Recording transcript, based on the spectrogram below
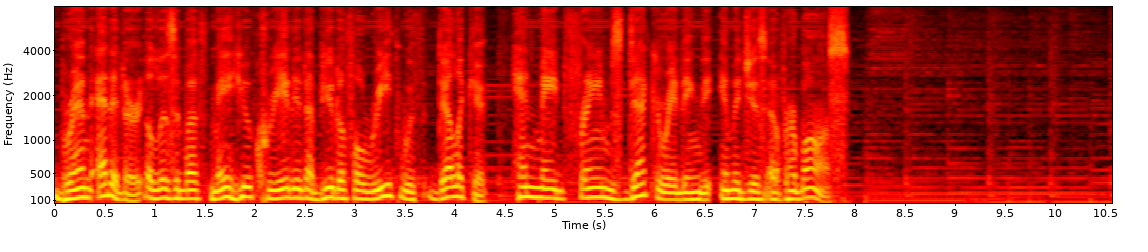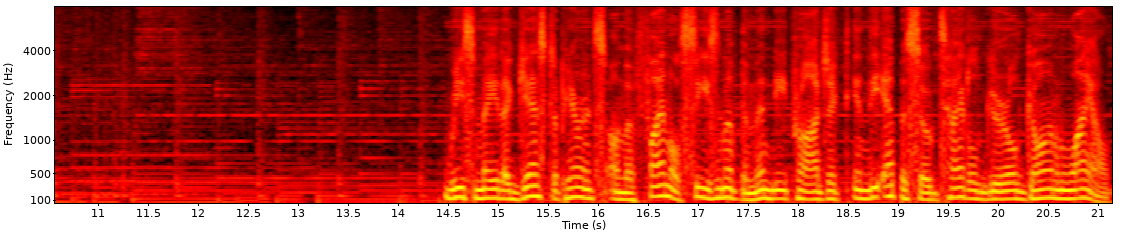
Brand editor Elizabeth Mayhew created a beautiful wreath with delicate, handmade frames decorating the images of her boss. Reese made a guest appearance on the final season of The Mindy Project in the episode titled Girl Gone Wild.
